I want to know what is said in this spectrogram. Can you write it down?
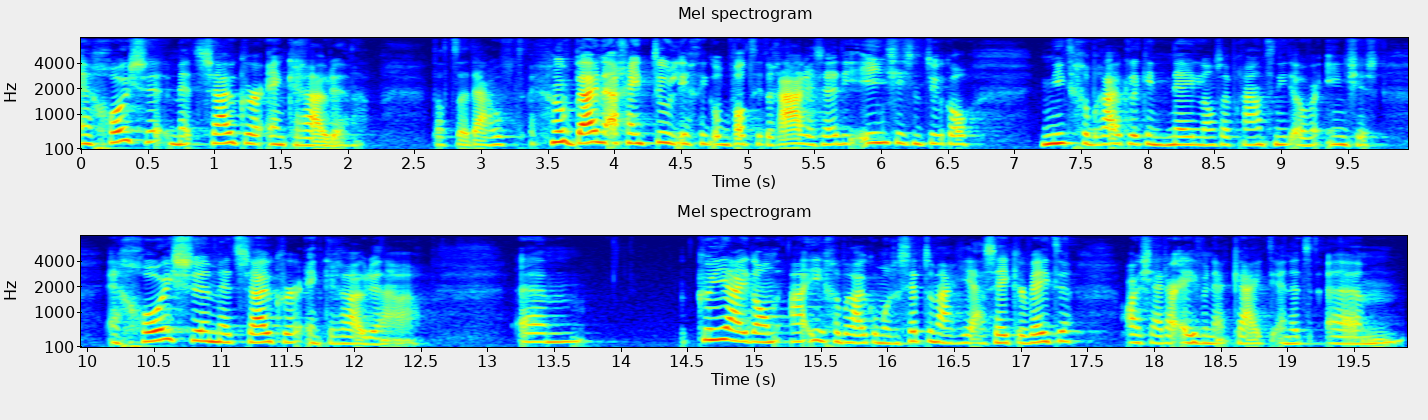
en gooi ze met suiker en kruiden. Nou, dat, uh, daar hoeft, bijna geen toelichting op wat dit raar is. Hè. Die inch is natuurlijk al niet gebruikelijk in het Nederlands. We praten niet over inches. En gooi ze met suiker en kruiden. Nou, um, kun jij dan AI gebruiken om een recept te maken? Ja, zeker weten. Als jij daar even naar kijkt en het um,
